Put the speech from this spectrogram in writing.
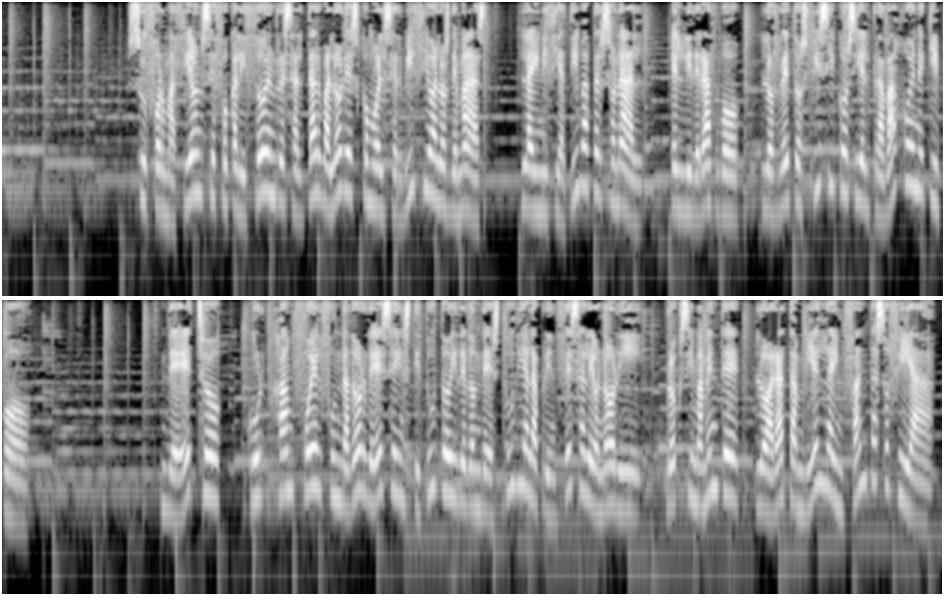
Su formación se focalizó en resaltar valores como el servicio a los demás, la iniciativa personal, el liderazgo, los retos físicos y el trabajo en equipo. De hecho, Kurt Ham fue el fundador de ese instituto y de donde estudia la princesa Leonor y, Próximamente, lo hará también la infanta Sofía.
